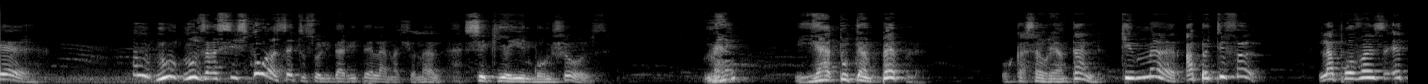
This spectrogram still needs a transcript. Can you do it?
guerre. Nous, nous assistons à cette solidarité-là nationale, ce qui est une bonne chose. Mais il y a tout un peuple au Cassa oriental qui meurt à petit feu. La province est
